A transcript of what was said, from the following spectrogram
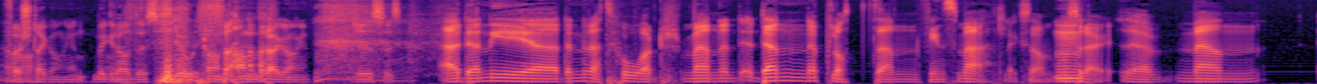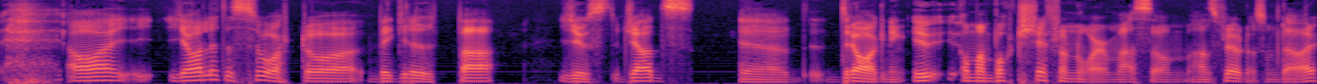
första gången, begravdes 14 Fan. andra gången. Jesus. Ja, den, är, den är rätt hård, men den plotten finns med liksom. Mm. Och sådär. Eh, Men ja, jag har lite svårt att begripa just Judds eh, dragning. Om man bortser från Norma, som hans fru då, som dör.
